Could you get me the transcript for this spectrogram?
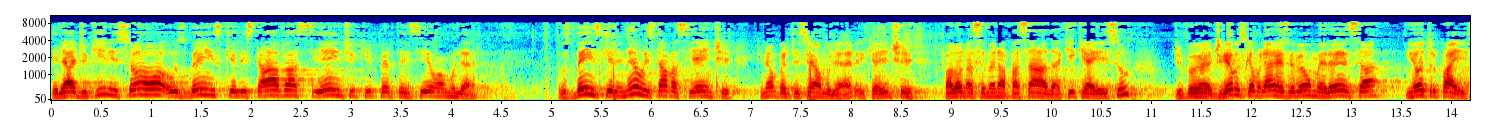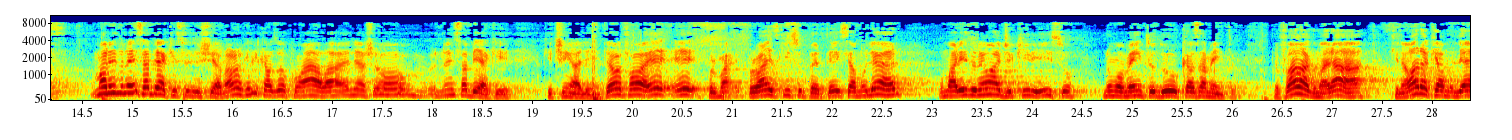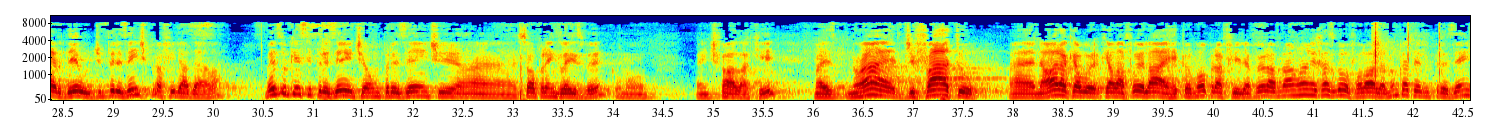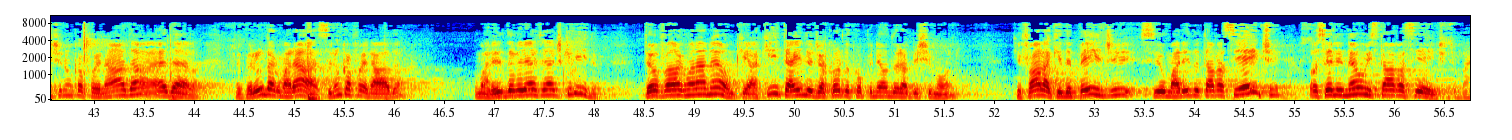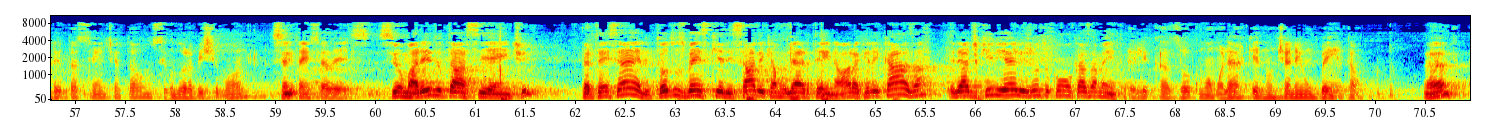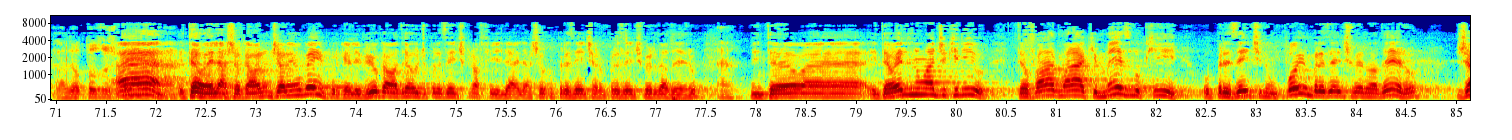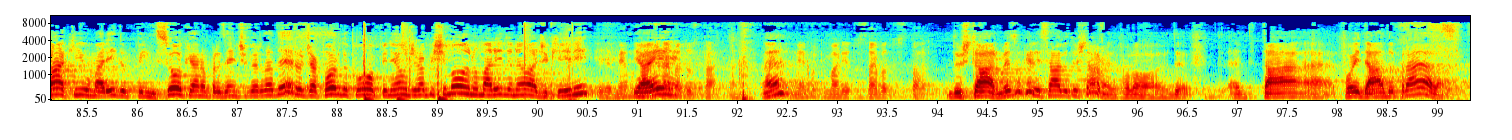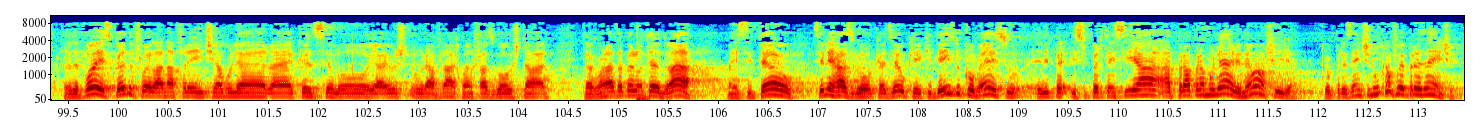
Ele adquire só os bens que ele estava ciente que pertenciam à mulher. Os bens que ele não estava ciente que não pertenciam à mulher, e que a gente falou na semana passada, o que, que é isso? Digamos que a mulher recebeu uma herança em outro país. O marido nem sabia que isso existia. Na hora que ele casou com ela, ele achou, nem sabia que, que tinha ali. Então ele falou, e, e, por, mais, por mais que isso pertence à mulher, o marido não adquire isso no momento do casamento. Eu falo a Gumará que na hora que a mulher deu de presente para a filha dela, mesmo que esse presente é um presente uh, só para inglês ver, como a gente fala aqui, mas não é de fato, uh, na hora que ela foi lá e reclamou para a filha, foi lá, e rasgou, falou, olha, nunca teve presente, nunca foi nada, é dela. Eu pergunto a Gumará, se nunca foi nada, o marido deveria ter adquirido. Então eu falo a Gumará, não, que aqui está indo de acordo com a opinião do Rabi Shimon, que fala que depende se o marido estava ciente ou se ele não estava ciente. Se o marido está ciente, então, segundo o Rabi Shimon, Se- pertence a ele. Se o marido está ciente, pertence a ele. Todos os bens que ele sabe que a mulher tem na hora que ele casa, ele adquire ele junto com o casamento. Ele casou com uma mulher que não tinha nenhum bem, então. Hã? Ela deu todos os bens. Ah, então ele achou que ela não tinha nenhum bem, porque ele viu que ela deu de presente para a filha, ele achou que o presente era um presente verdadeiro. Ah. Então, é, então ele não adquiriu. Então fala Gmará que mesmo que o presente não foi um presente verdadeiro, já que o marido pensou que era um presente verdadeiro, de acordo com a opinião de Rabi Shimon, o marido não adquire. Dizer, E aí, né? Hã? Mesmo que o marido saiba do estar. do estar, mesmo que ele sabe do estar, mas ele falou, é, tá, é, foi dado para ela. Então depois, quando foi lá na frente, a mulher é, cancelou, e aí o, o Rav Nachman rasgou o estar. Então agora ela está perguntando, ah, mas então, se ele rasgou, quer dizer o quê? Que desde o começo, ele, isso pertencia à própria mulher e não à filha, porque o presente nunca foi presente.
